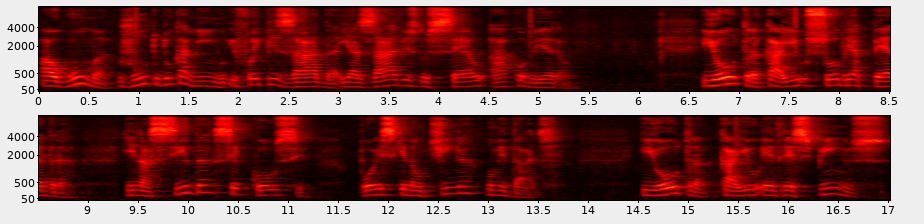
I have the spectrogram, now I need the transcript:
alguma junto do caminho e foi pisada, e as aves do céu a comeram. E outra caiu sobre a pedra, e nascida secou-se, pois que não tinha umidade. E outra caiu entre espinhos,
